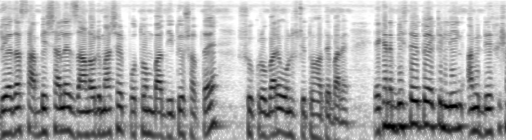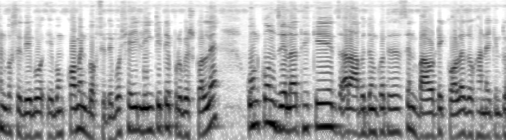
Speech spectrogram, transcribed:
দুই সালের জানুয়ারি মাসের প্রথম বা দ্বিতীয় সপ্তাহে শুক্রবারে অনুষ্ঠিত হতে পারে। এখানে বিস্তারিত একটি লিঙ্ক আমি ডেসক্রিপশন বক্সে দেব এবং কমেন্ট বক্সে দেব। সেই লিঙ্কটিতে প্রবেশ করলে কোন কোন জেলা থেকে যারা আবেদন করতে চাচ্ছেন, বারোটি কলেজ ওখানে কিন্তু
